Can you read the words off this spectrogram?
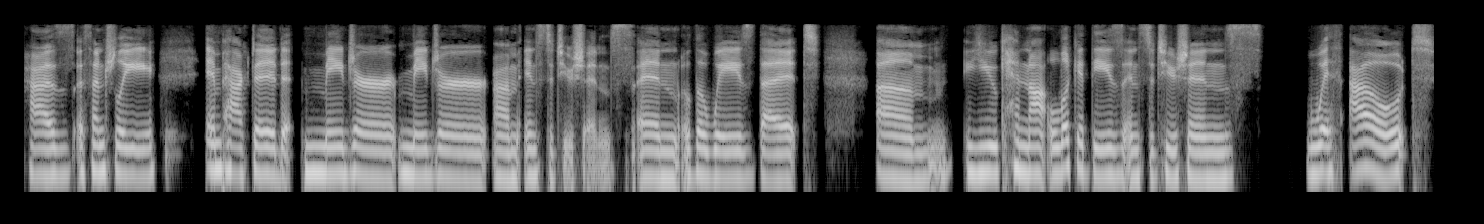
has essentially impacted major, major um, institutions and the ways that um, you cannot look at these institutions without,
